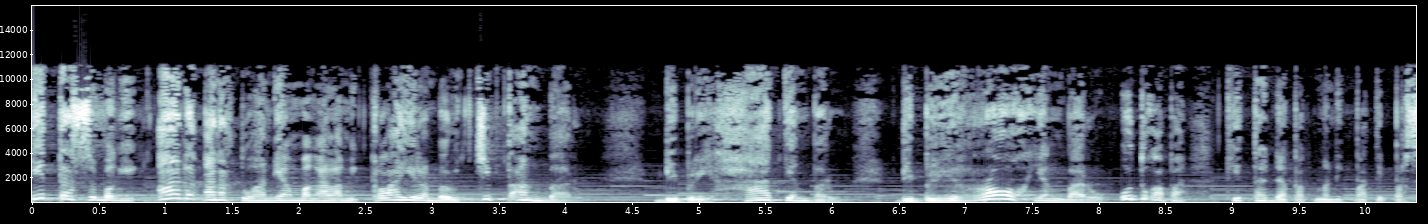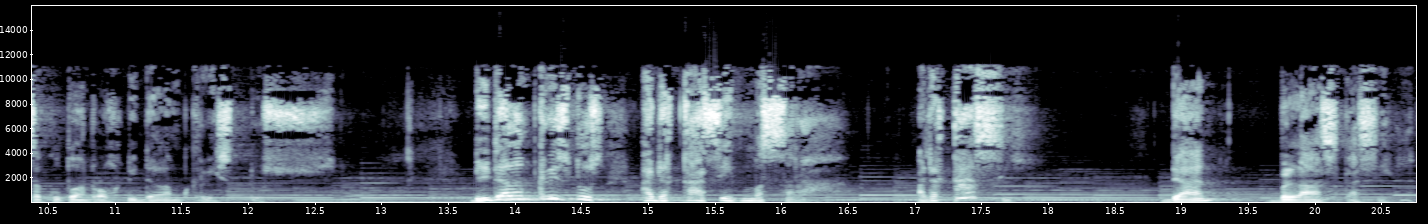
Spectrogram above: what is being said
kita sebagai anak-anak Tuhan yang mengalami kelahiran baru, ciptaan baru, diberi hati yang baru, diberi roh yang baru. Untuk apa? Kita dapat menikmati persekutuan roh di dalam Kristus. Di dalam Kristus ada kasih mesra ada kasih dan belas kasihan.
